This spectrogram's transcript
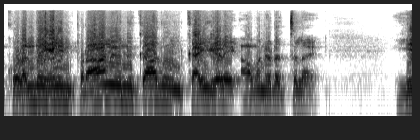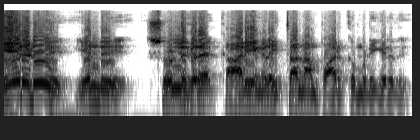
குழந்தைகளின் பிராணனுக்காக உன் கைகளை அவனிடத்தில் ஏறடு என்று சொல்லுகிற காரியங்களைத்தான் நாம் பார்க்க முடிகிறது.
